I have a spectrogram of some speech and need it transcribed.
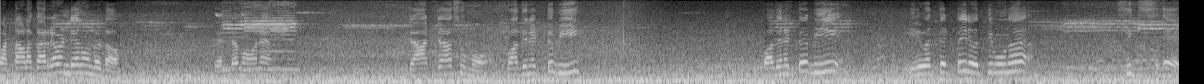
പട്ടാളക്കാരുടെ വണ്ടിയാന്ന് തോന്നുന്നു കേട്ടോ. എന്റെ മോനെ. ടാറ്റ സുമോ. പതിനെട്ട് ബി. പതിനെട്ട് ബി. ഇരുപത്തെട്ട് ഇരുപത്തി മൂന്ന് six A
